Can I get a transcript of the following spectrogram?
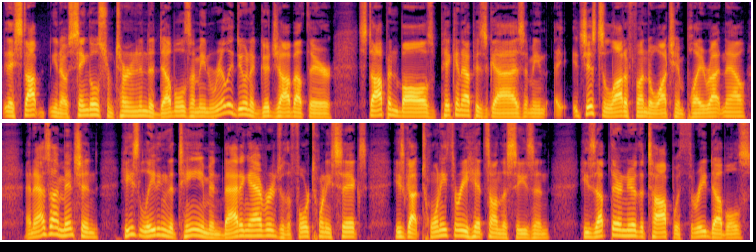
They stopped, you know, singles from turning into doubles. I mean, really doing a good job out there, stopping balls, picking up his guys. I mean, it's just a lot of fun to watch him play right now. And as I mentioned, he's leading the team in batting average with a 426. He's got 23 hits on the season. He's up there near the top with three doubles.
